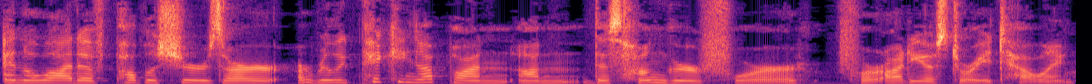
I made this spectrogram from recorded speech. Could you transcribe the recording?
and a lot of publishers are, are really picking up on, on this hunger for, for audio storytelling.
